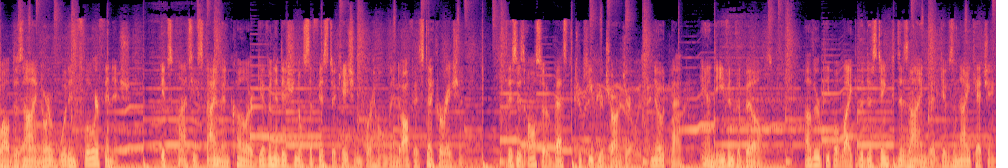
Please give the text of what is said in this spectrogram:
wall design or wooden floor finish. Its classy style and color give an additional sophistication for home and office decoration. This is also best to keep your charger, notepad, and even the bills. Other people like the distinct design that gives an eye-catching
